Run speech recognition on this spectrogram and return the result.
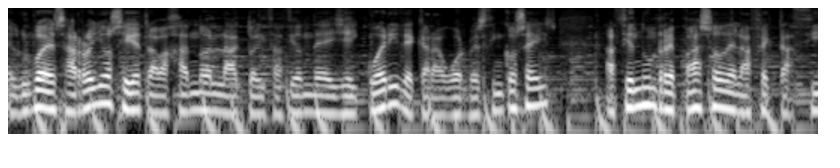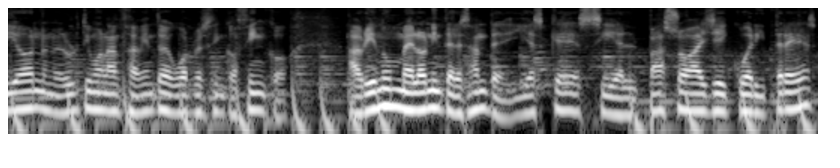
El grupo de desarrollo sigue trabajando en la actualización de jQuery de cara a WordPress 5.6, haciendo un repaso de la afectación en el último lanzamiento de WordPress 5.5, abriendo un melón interesante, y es que si el paso a jQuery 3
